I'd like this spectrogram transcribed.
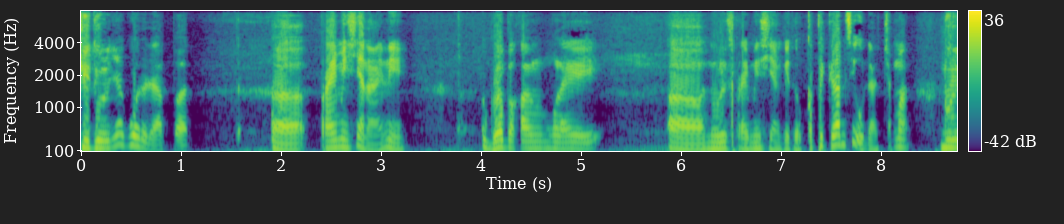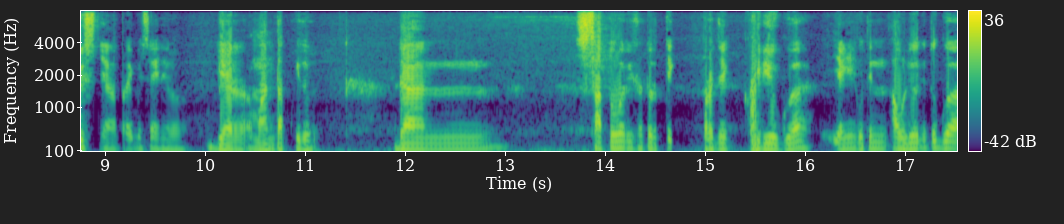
judulnya gue udah dapet uh, premisnya. Nah ini gue bakal mulai uh, nulis premisnya gitu. Kepikiran sih udah cuma nulisnya premisnya ini loh biar mantap gitu. Dan satu hari satu detik project video gue yang ngikutin Aulion itu gue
